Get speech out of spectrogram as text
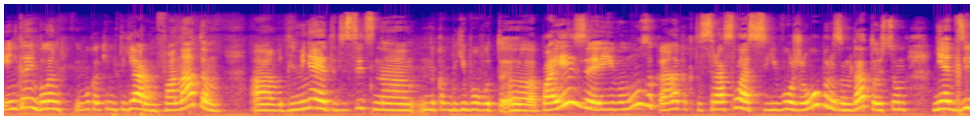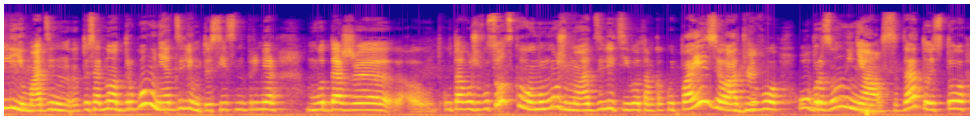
я никогда не была его каким-то ярым фанатом. А вот для меня это действительно, ну, как бы его вот э, поэзия его музыка, она как-то срослась с его же образом, да, то есть он неотделим один, то есть одно от другого неотделим. То есть если, например, вот даже э, у того же Высоцкого мы можем отделить его там какую-то поэзию от uh-huh. его образа, он менялся, да, то есть то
